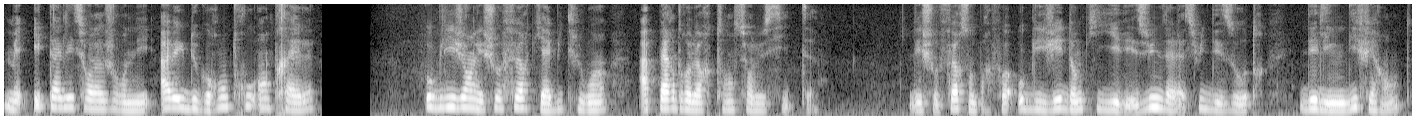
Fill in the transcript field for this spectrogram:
mais étalées sur la journée avec de grands trous entre elles, obligeant les chauffeurs qui habitent loin à perdre leur temps sur le site. Les chauffeurs sont parfois obligés d'enquiller les unes à la suite des autres des lignes différentes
